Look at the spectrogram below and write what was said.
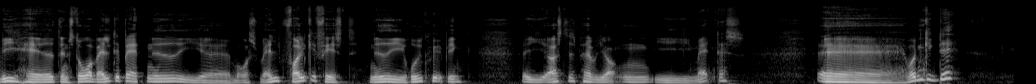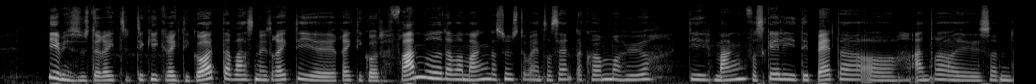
vi havde den store valgdebat nede i øh, vores valgfolkefest nede i Rudkøbing, i Ørstedspavillonen i mandags. Øh, hvordan gik det? Jamen, jeg synes, det, rigtig, det gik rigtig godt. Der var sådan et rigtig, øh, rigtig godt fremmøde. Der var mange, der synes det var interessant at komme og høre de mange forskellige debatter og andre øh, sådan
